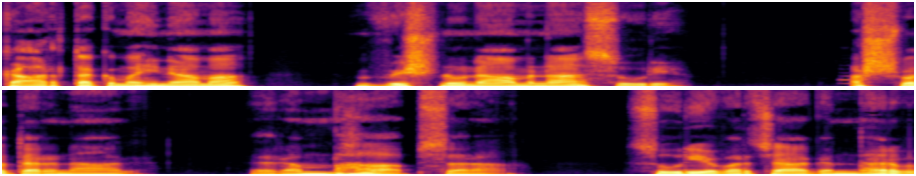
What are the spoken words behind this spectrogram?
કારતક મહિનામાં વિષ્ણુ નામના સૂર્ય અશ્વતર નાગ રંભા અપ્સરા સૂર્યવર્ચા ગંધર્વ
